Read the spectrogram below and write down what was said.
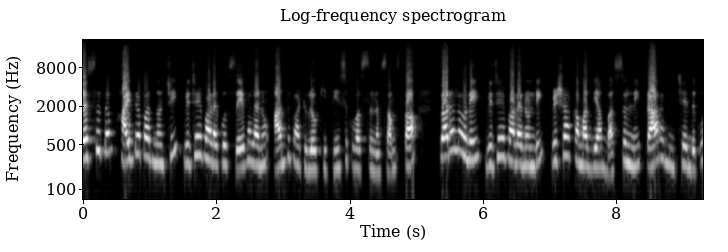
ప్రస్తుతం హైదరాబాద్ నుంచి విజయవాడకు సేవలను అందుబాటులోకి తీసుకువస్తున్న సంస్థ త్వరలోనే విజయవాడ నుండి విశాఖ మధ్య బస్సుల్ని ప్రారంభించేందుకు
